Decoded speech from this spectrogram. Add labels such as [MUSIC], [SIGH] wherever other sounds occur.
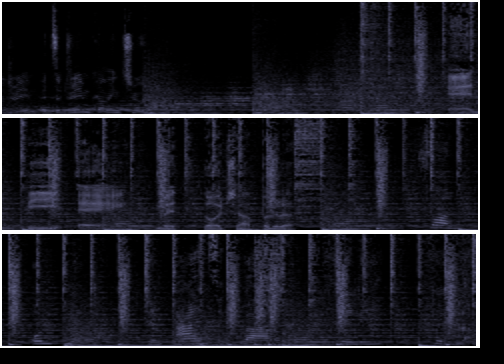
a dream. It's a dream coming true. NBA mit deutscher Brille. Von und mit dem einzig wahren Philly Fiddler.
